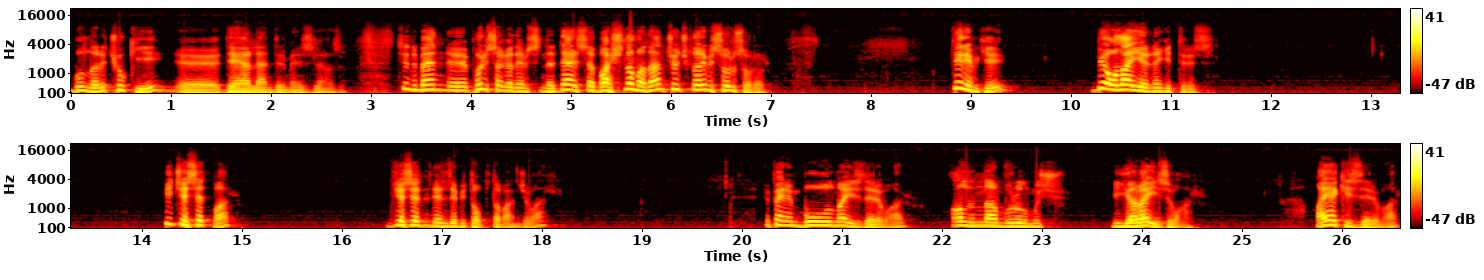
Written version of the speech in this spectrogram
bunları çok iyi e, değerlendirmeniz lazım. Şimdi ben e, polis akademisinde derse başlamadan çocuklara bir soru sorarım. Derim ki bir olay yerine gittiniz. Bir ceset var. Cesedin elinde bir top tabanca var. Efendim boğulma izleri var. Alından vurulmuş bir yara izi var. Ayak izleri var.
